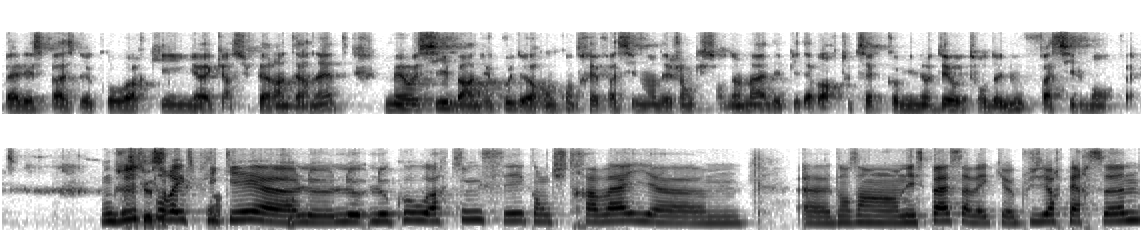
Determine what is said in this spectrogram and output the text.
bel espace de coworking avec un super internet mais aussi ben, du coup de rencontrer facilement des gens qui sont nomades et puis d'avoir toute cette communauté autour de nous facilement en fait. Donc juste pour expliquer euh, le, le, le, coworking c'est quand tu travailles euh, dans un espace avec plusieurs personnes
